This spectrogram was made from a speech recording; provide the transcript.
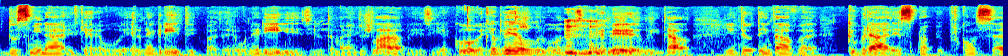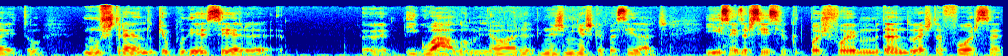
do seminário, que era o El Negrito, e depois era o nariz, e o tamanho dos lábios, e a cor, o e cabelo. perguntas, e o cabelo e tal. E então eu tentava quebrar esse próprio preconceito, mostrando que eu podia ser uh, igual ou melhor nas minhas capacidades. E isso é um exercício que depois foi-me dando esta força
